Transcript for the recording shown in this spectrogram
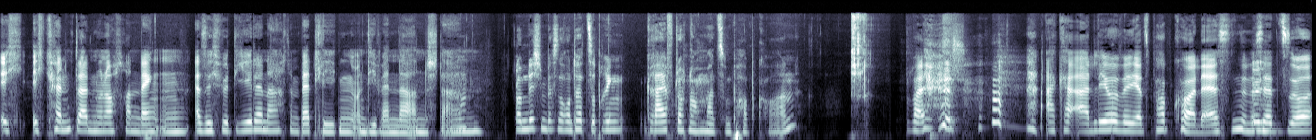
Ich, ich könnte dann nur noch dran denken. Also ich würde jede Nacht im Bett liegen und die Wände anstarren. Um dich ein bisschen runterzubringen, greif doch nochmal zum Popcorn. Weil AKA Leo will jetzt Popcorn essen. Und ist Mhm. jetzt so,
